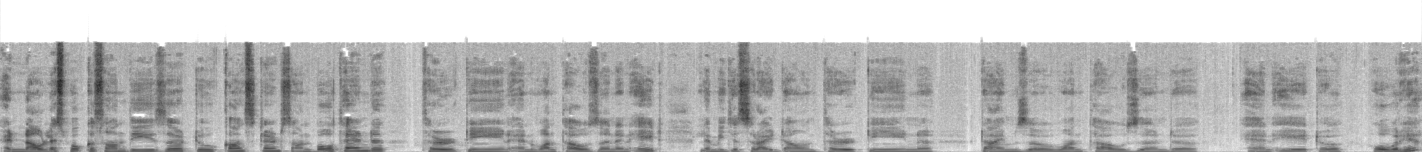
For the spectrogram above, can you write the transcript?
And now let's focus on these uh, two constants on both end 13 and 1008. Let me just write down 13 times uh, 1008 uh, over here.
